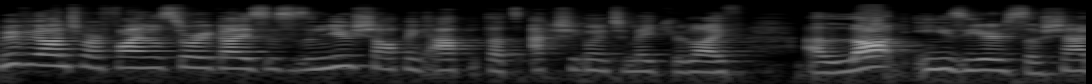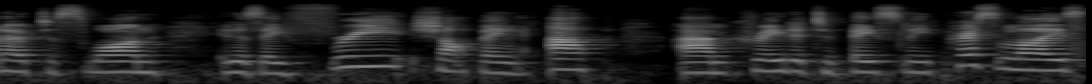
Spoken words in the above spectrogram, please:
Moving on to our final story, guys. This is a new shopping app that's actually going to make your life a lot easier. So, shout out to Swan. It is a free shopping app um, created to basically personalize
